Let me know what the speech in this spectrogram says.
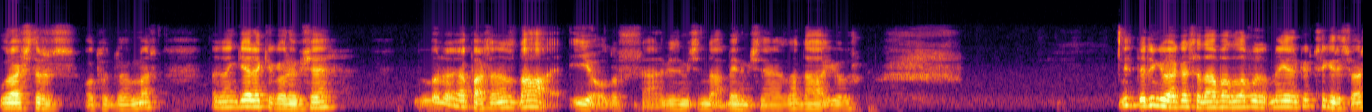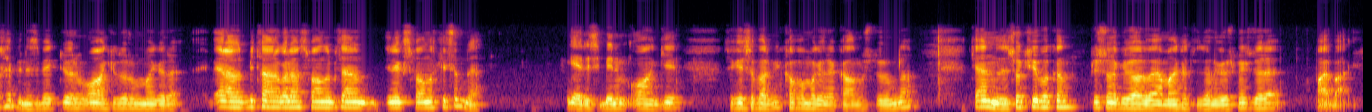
uğraştırır o tür durumlar. O yüzden gerek yok öyle bir şey. Bunu yaparsanız daha iyi olur. Yani bizim için daha, benim için en azından daha iyi olur. Dediğim gibi arkadaşlar daha fazla laf uzatmaya gerek yok. Çekiliş var. Hepinizi bekliyorum o anki durumuma göre. En az bir tane golem spawner, bir tane inek spawner kesin de. Gerisi benim o anki çekiliş yaparken kafama göre kalmış durumda. Kendinize çok iyi bakın. Bir sonraki video veya Minecraft videoda görüşmek üzere. Bay bay.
